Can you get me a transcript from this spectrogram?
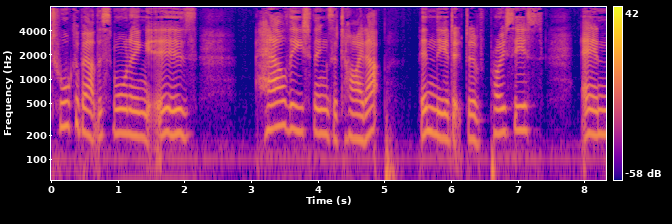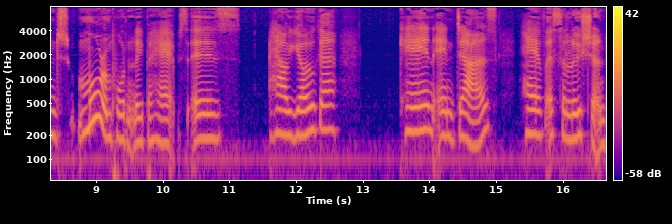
talk about this morning is how these things are tied up in the addictive process, and more importantly, perhaps, is how yoga can and does have a solution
